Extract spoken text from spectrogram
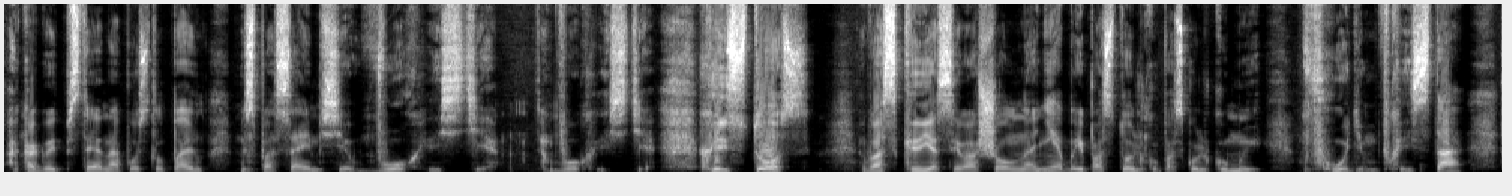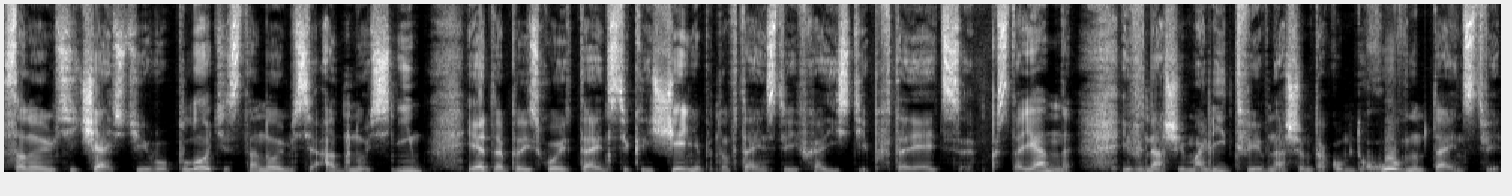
а как говорит постоянно апостол Павел, мы спасаемся во Христе. Во Христе. Христос воскрес и вошел на небо, и постольку, поскольку мы входим в Христа, становимся частью Его плоти, становимся одно с Ним, и это происходит в таинстве крещения, потом в таинстве Евхаристии повторяется постоянно, и в нашей молитве, в нашем таком духовном таинстве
